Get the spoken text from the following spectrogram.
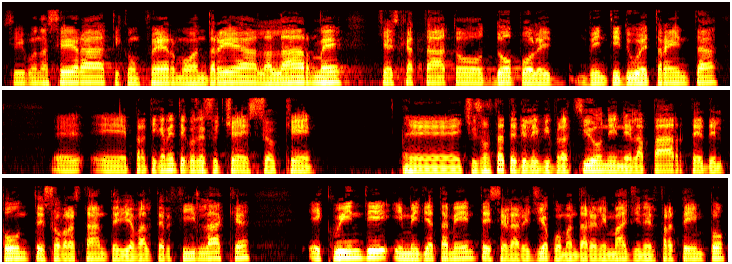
Buonasera, ti confermo Andrea, l'allarme che è scattato dopo le 22.30 eh, praticamente cosa è successo? Che eh, ci sono state delle vibrazioni nella parte del ponte sovrastante via Walter Fillac e quindi immediatamente, se la regia può mandare le immagini nel frattempo,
